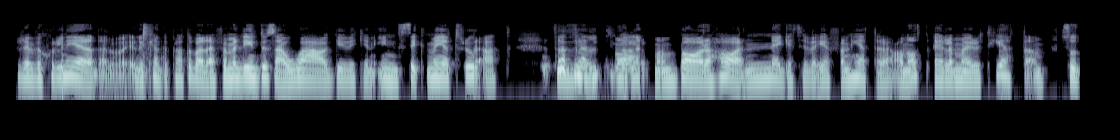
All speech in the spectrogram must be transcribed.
revisionerad, eller du kan inte prata bara därför, men det är inte så här wow, gud vilken insikt, men jag tror att för väldigt många man bara har negativa erfarenheter av något, eller majoriteten, så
